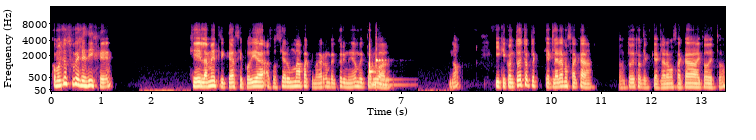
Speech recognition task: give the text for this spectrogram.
como yo a su vez les dije que la métrica se podía asociar a un mapa que me agarra un vector y me da un vector dual, ¿no? Y que con todo esto que aclaramos acá, con todo esto que aclaramos acá y todo esto,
